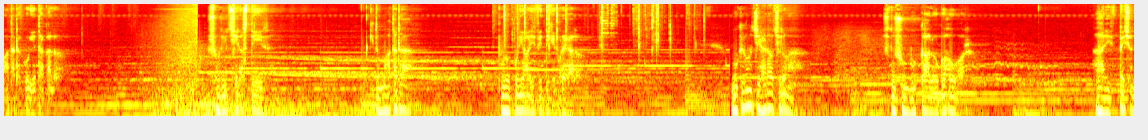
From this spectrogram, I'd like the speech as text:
মাথাটা ঘুরিয়ে তাকালো। শরীর ছিল স্থির, কিন্তু মাথাটা পুরোপুরি আরিফের দিকে ঘুরে গেল। মুখে কোনো চেহারাও ছিল না। শুধু শূন্য কালো গহ্বর। আরিফ পেছন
